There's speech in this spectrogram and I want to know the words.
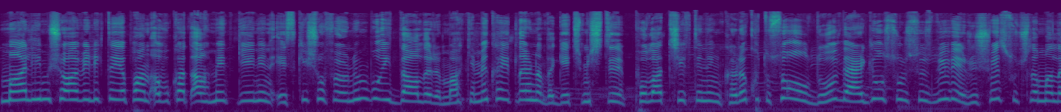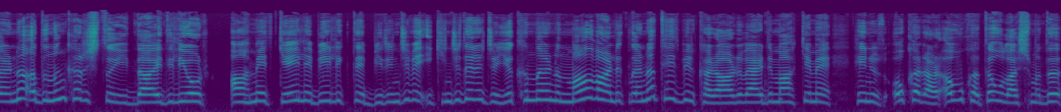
Mali müşavirlikte yapan avukat Ahmet G'nin eski şoförünün bu iddiaları mahkeme kayıtlarına da geçmişti. Polat çiftinin kara kutusu olduğu vergi usulsüzlüğü ve rüşvet suçlamalarına adının karıştığı iddia ediliyor. Ahmet G ile birlikte birinci ve ikinci derece yakınlarının mal varlıklarına tedbir kararı verdi mahkeme. Henüz o karar avukata ulaşmadı.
